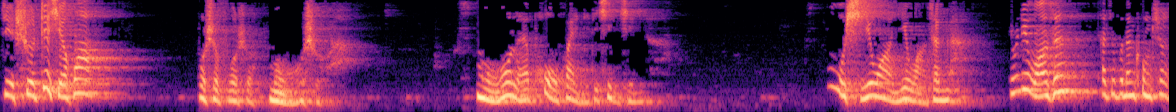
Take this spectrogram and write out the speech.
这说这些话，不是佛说，魔说。魔来破坏你的信心啊！不希望你往生啊，因为你往生，他就不能控制了。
